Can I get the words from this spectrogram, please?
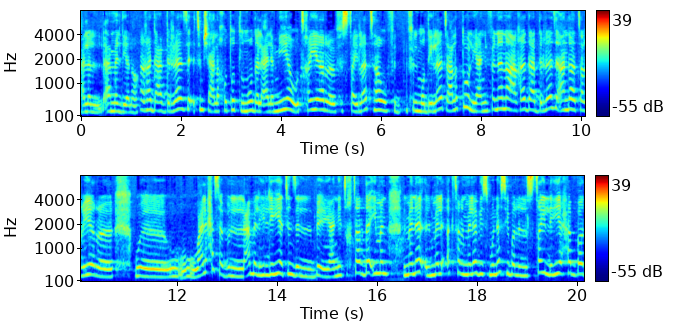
على الأعمال ديالها. غادة عبد الرازق تمشي على خطوط الموضة العالمية وتغير في style اتها وفي في الموديلات على طول. يعني الفنانة غادة عبد الرازق عندها تغيير وعلى حسب العمل اللي هي تنزل به. يعني تختار دائما المنا... المل... أكثر الملابس مناسبة لل style اللي هي حابة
